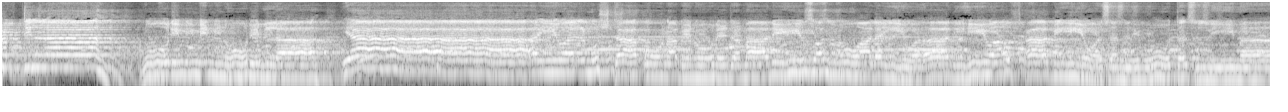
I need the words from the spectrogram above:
عبد الله نور من وسلموا تسليما.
